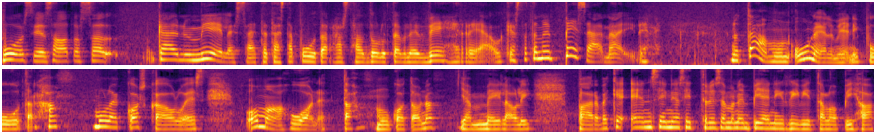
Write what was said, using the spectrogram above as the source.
vuosien saatossa käynyt mielessä, että tästä puutarhasta on tullut tämmöinen vehreä, oikeastaan tämmöinen pesämäinen? No tää on mun unelmieni puutarha. Mulla ei koskaan ollut edes omaa huonetta mun kotona. Ja meillä oli parveke ensin ja sitten oli semmoinen pieni rivitalopiha.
